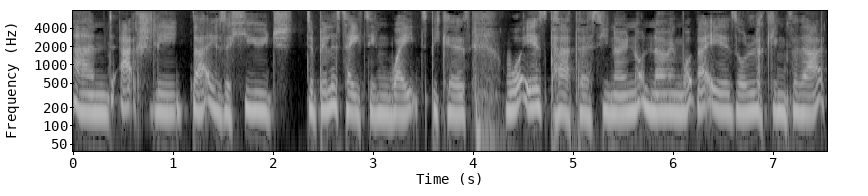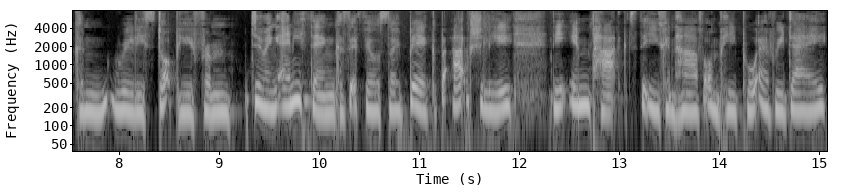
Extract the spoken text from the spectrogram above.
And actually, that is a huge debilitating weight because what is purpose? You know, not knowing what that is or looking for that can really stop you from doing anything because it feels so big. But actually, the impact that you can have on people every day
